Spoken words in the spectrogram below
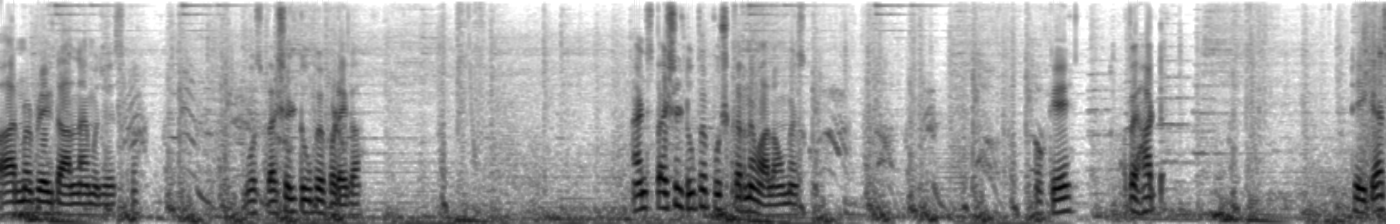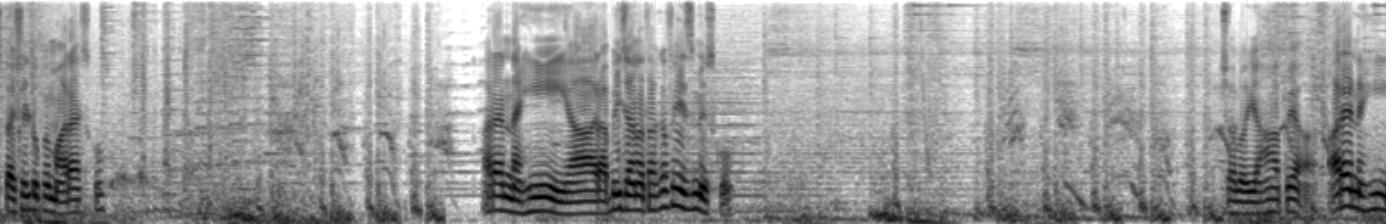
आर्मर ब्रेक डालना है मुझे इसका। वो स्पेशल टू पे पड़ेगा। एंड स्पेशल टू पे पुश करने वाला हूँ मैं इसको। ओके अबे हट। ठीक है स्पेशल टू पे मारा है इसको। अरे नहीं यार, अभी जाना था क्या फ़ेज़ में इसको? चलो यहाँ पे अरे नहीं।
